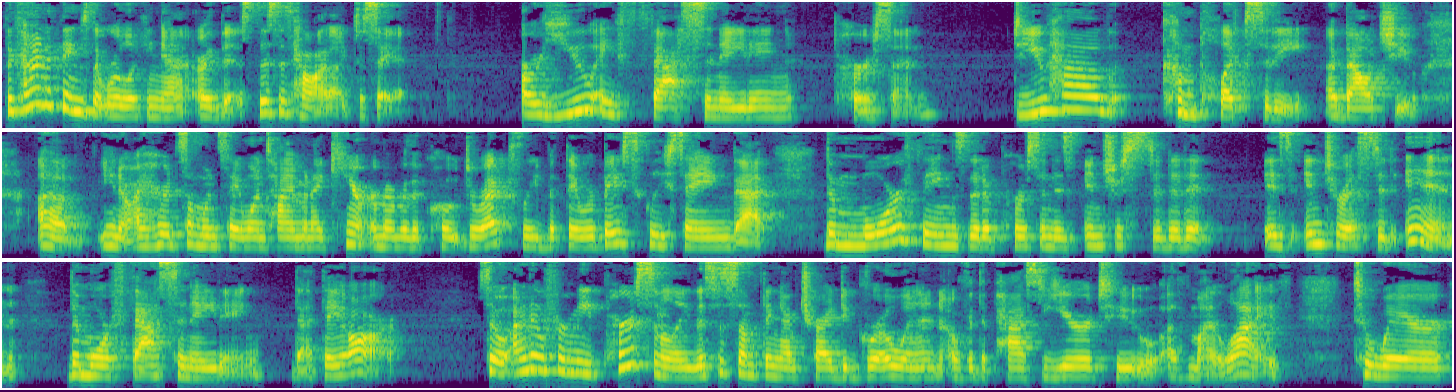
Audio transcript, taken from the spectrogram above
the kind of things that we're looking at are this. This is how I like to say it. Are you a fascinating person? Do you have complexity about you? Uh, you know, I heard someone say one time, and I can't remember the quote directly, but they were basically saying that the more things that a person is interested in, is interested in, the more fascinating that they are. So I know for me personally, this is something I've tried to grow in over the past year or two of my life to where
